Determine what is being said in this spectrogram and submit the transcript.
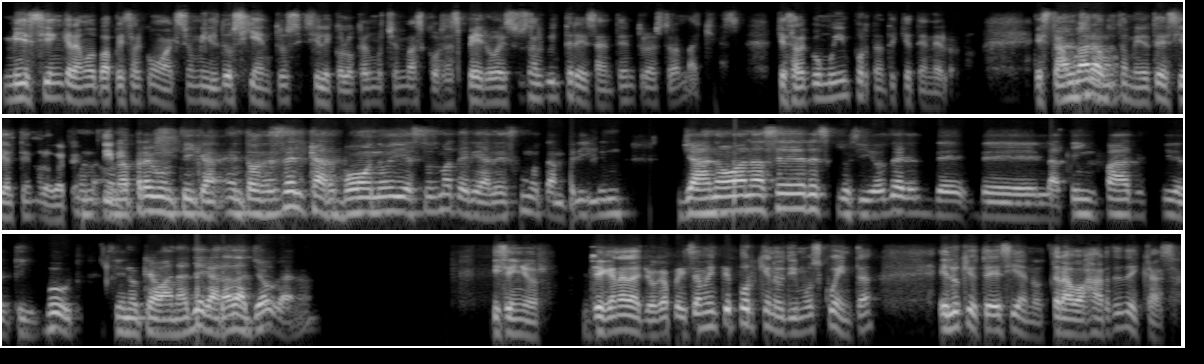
1100 gramos va a pesar como máximo 1200 si le colocas muchas más cosas, pero eso es algo interesante dentro de nuestras máquinas, que es algo muy importante que tenerlo. Estamos hablando también, yo te decía el tema. Una, una preguntita, entonces el carbono y estos materiales como tan premium ya no van a ser exclusivos de, de, de la ThinkPad y del ThinkBoot, sino que van a llegar a la yoga, ¿no? Sí, señor. Llegan a la yoga precisamente porque nos dimos cuenta, es lo que yo te decía, ¿no? Trabajar desde casa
